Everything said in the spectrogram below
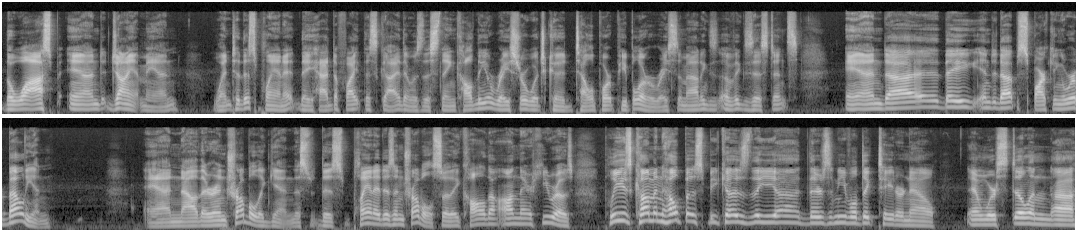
the Wasp and Giant Man went to this planet. They had to fight this guy. There was this thing called the Eraser, which could teleport people or erase them out of existence. And uh, they ended up sparking a rebellion. And now they're in trouble again. This this planet is in trouble, so they called on their heroes. Please come and help us because the uh, there's an evil dictator now, and we're still in uh,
